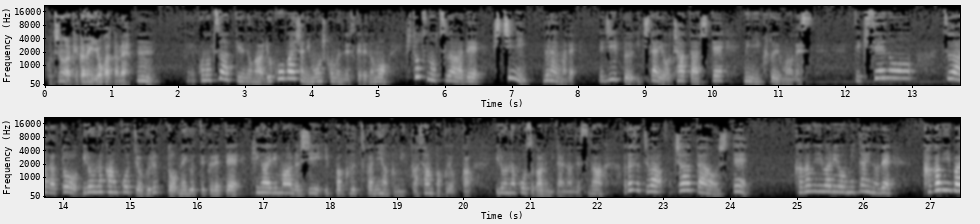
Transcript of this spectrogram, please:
こっちの方が結果的に良かったね。うん。このツアーっていうのが旅行会社に申し込むんですけれども1つのツアーで7人ぐらいまででジープ1台をチャーターして見に行くというものです。で規制のツアーだといろんな観光地をぐるっと巡ってくれて日帰りもあるし1泊2日2泊3日3泊4日いろんなコースがあるみたいなんですが私たちはチャーターをして鏡張りを見たいので鏡張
